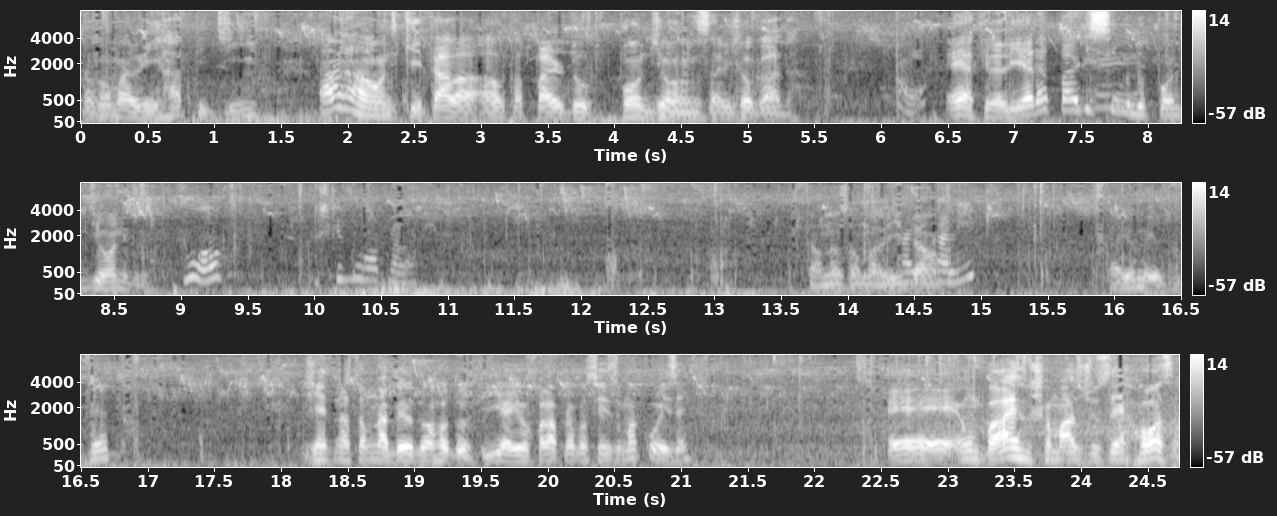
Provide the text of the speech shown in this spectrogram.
Nós vamos ali rapidinho. Ah, onde que estava a outra parte do ponto de ônibus ali jogada? Ah, é? É, aquilo ali era a parte de cima do ponto de ônibus. Voou. Acho que voou pra lá. Então nós vamos ali Caiu dar um... Caiu mesmo, vento. Gente, nós estamos na beira de uma rodovia e eu vou falar para vocês uma coisa, hein? É, é um bairro chamado José Rosa.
